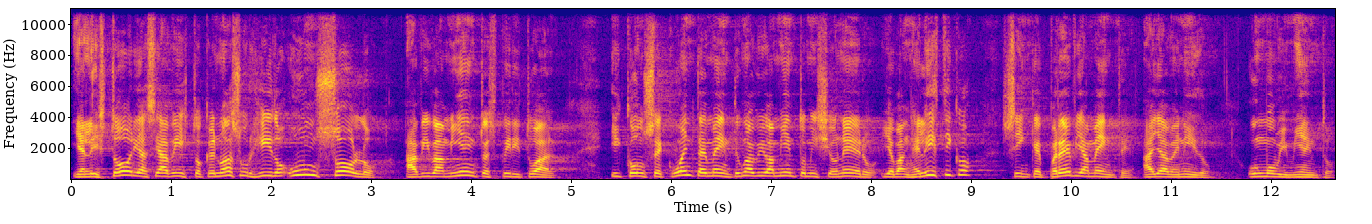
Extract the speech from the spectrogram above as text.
Y en la historia se ha visto que no ha surgido un solo avivamiento espiritual y consecuentemente un avivamiento misionero y evangelístico sin que previamente haya venido un movimiento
